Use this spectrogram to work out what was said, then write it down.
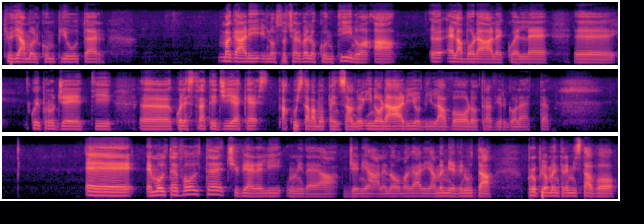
chiudiamo il computer, magari il nostro cervello continua a eh, elaborare quelle, eh, quei progetti, eh, quelle strategie che, a cui stavamo pensando in orario di lavoro, tra virgolette. E, e molte volte ci viene lì un'idea geniale, no? Magari a me mi è venuta proprio mentre mi stavo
